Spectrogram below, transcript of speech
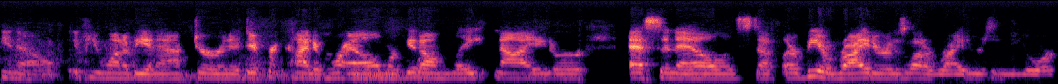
you know if you want to be an actor in a different kind of realm or get on late night or SNL and stuff or be a writer. There's a lot of writers in New York.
